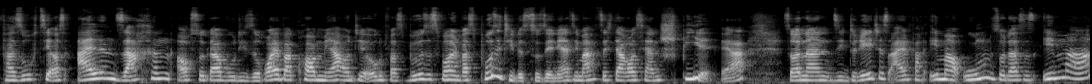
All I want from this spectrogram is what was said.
versucht sie aus allen Sachen, auch sogar wo diese Räuber kommen, ja, und ihr irgendwas Böses wollen, was Positives zu sehen, ja. Sie macht sich daraus ja ein Spiel, ja, sondern sie dreht es einfach immer um, so dass es immer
